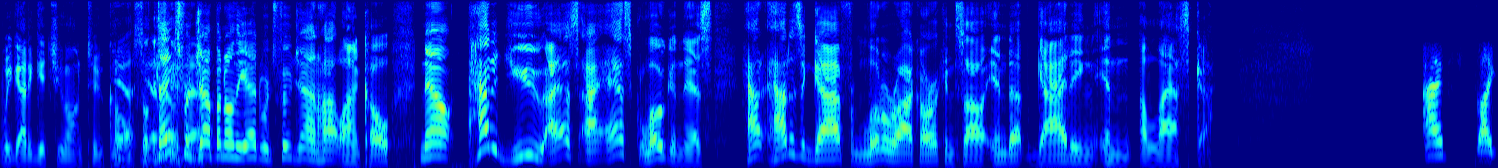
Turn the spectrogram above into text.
we got to get you on too, Cole. Yeah, so yeah, thanks no for doubt. jumping on the Edwards Food Giant Hotline, Cole. Now, how did you? I asked, I asked Logan this. How how does a guy from Little Rock, Arkansas, end up guiding in Alaska? I, it's like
